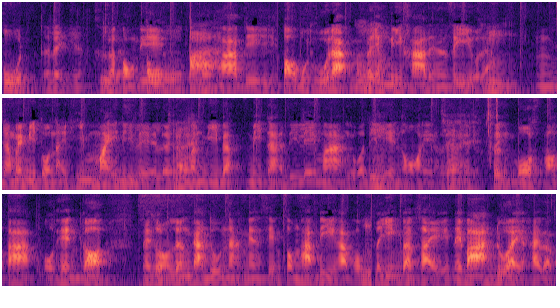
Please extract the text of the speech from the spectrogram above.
พูดอะไรเงี้ย คือก็แบบตรงดีตรงป่าตรงภาพดี ต่อบลูทูธอะ มันก็อืมยังมีค่า latency อยู่แหละอืมอืมยังไม่มีตัวไหนที่ไม่ดีเลย์เลย ใช่มันมีแบบมีแต่ดีเลย์มากหรือว่าดีเลย์น้อยอะไรเงี้ยใช่ซึ่ง Bose Ultra Open ก็ในในส่วนของเรื่องการดูหนังเนี่ยเสียงตรงภาพดีครับผม และยิ่งแบบใส่ในบ้านด้วย ใครแบบ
